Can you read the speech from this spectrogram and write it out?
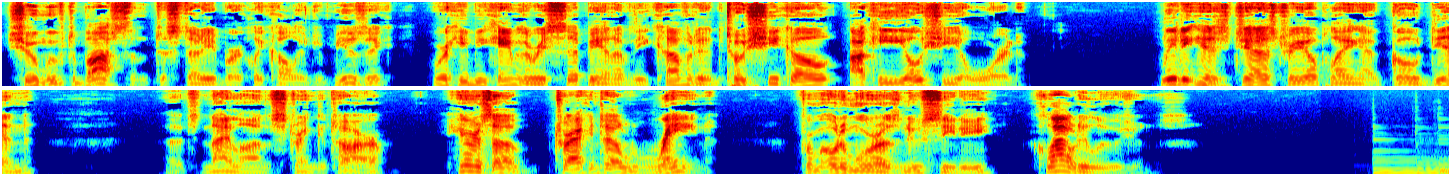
Shu moved to Boston to study at Berklee College of Music, where he became the recipient of the coveted Toshiko Akiyoshi Award. Leading his jazz trio playing a Godin, that's nylon string guitar, here's a track entitled Rain from Odamura's new CD, Cloud Illusions thank you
